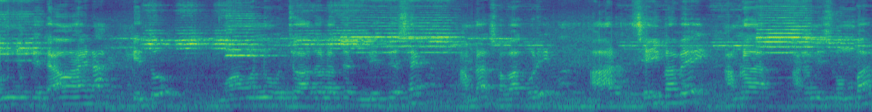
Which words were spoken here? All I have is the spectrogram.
অনুমতি দেওয়া হয় না। কিন্তু মহামান্য উচ্চ আদালতের নির্দেশে আমরা সভা করি। আর সেইভাবেই আমরা আগামী সোমবার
